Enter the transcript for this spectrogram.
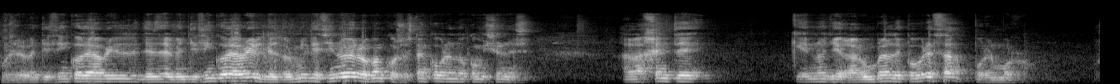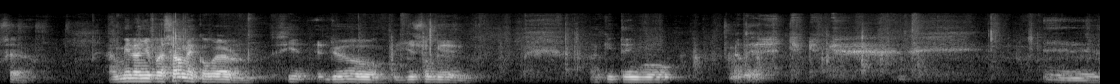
Pues el 25 de abril, desde el 25 de abril del 2019 los bancos están cobrando comisiones a la gente que no llega al umbral de pobreza por el morro. O sea, a mí el año pasado me cobraron, yo, y eso que aquí tengo, a ver, eh,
